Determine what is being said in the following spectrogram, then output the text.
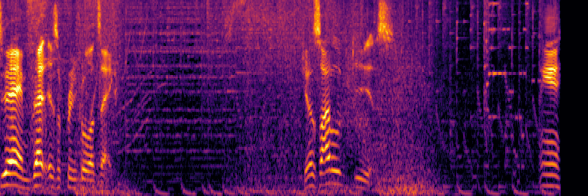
damn, that is a pretty cool attack. Genocidal gears. Eh.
